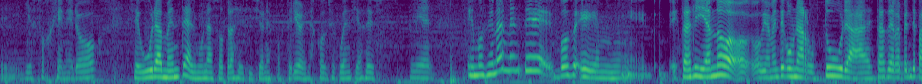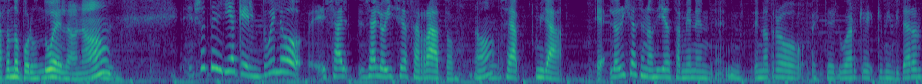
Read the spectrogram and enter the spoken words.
Eh, y eso generó seguramente algunas otras decisiones posteriores, las consecuencias de eso. Bien. Emocionalmente, vos em, estás lidiando, obviamente, con una ruptura, estás de repente pasando por un duelo, ¿no? Mm. Yo te diría que el duelo eh, ya, ya lo hice hace rato, ¿no? O sea, mira, eh, lo dije hace unos días también en, en, otro este, lugar que, me invitaron.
